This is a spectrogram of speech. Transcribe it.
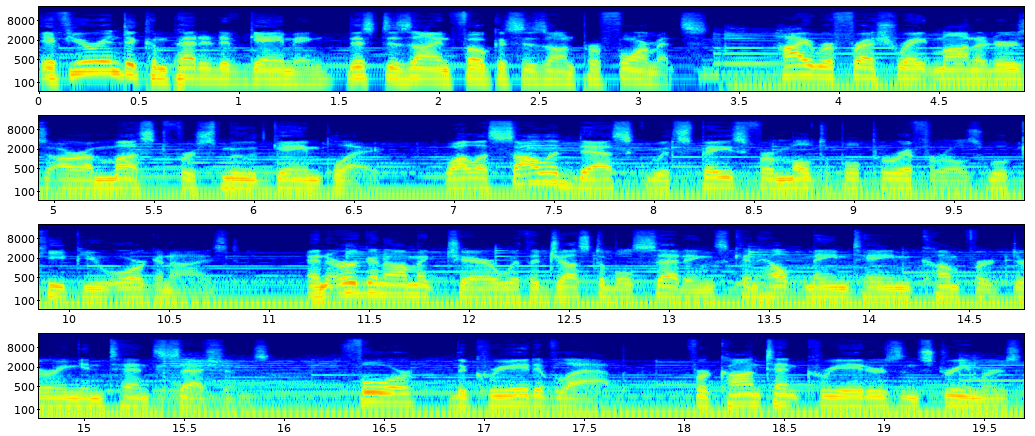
If you're into competitive gaming, this design focuses on performance. High refresh rate monitors are a must for smooth gameplay, while a solid desk with space for multiple peripherals will keep you organized. An ergonomic chair with adjustable settings can help maintain comfort during intense sessions. 4. The Creative Lab. For content creators and streamers,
